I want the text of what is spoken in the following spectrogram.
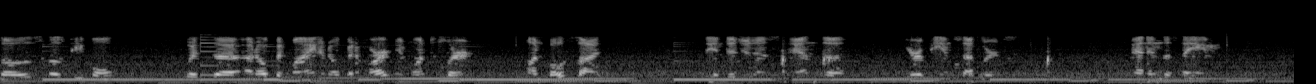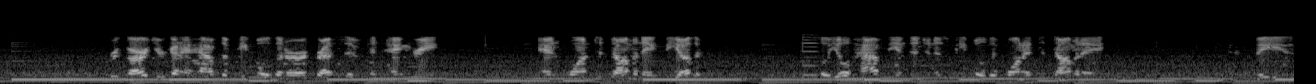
those those people with uh, an open mind and open heart and want to learn on both sides, the indigenous and the European settlers. And in the same regard, you're going to have the people that are aggressive and angry and want to dominate the other. So you'll have the indigenous people that wanted to dominate these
